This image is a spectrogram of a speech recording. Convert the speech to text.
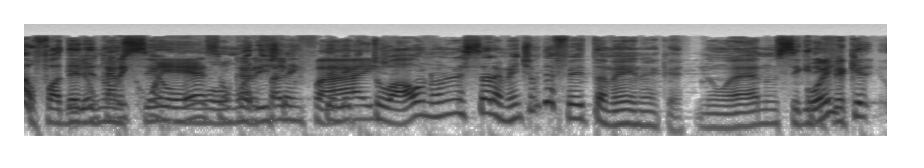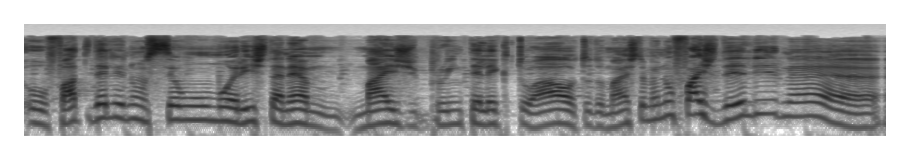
É, o fato Ele dele é um não cara ser conhece, um um humorista faz. intelectual não necessariamente é um defeito também, né, cara? Não é, não significa Oi? que o fato dele não ser um humorista, né, mais pro intelectual, tudo mais, também não faz dele, né?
